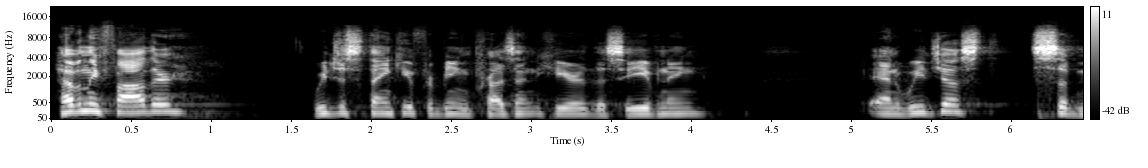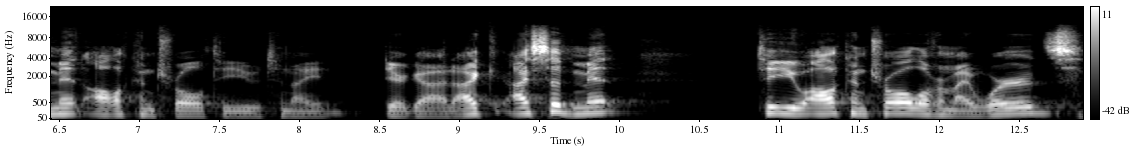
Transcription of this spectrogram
Heavenly Father, we just thank you for being present here this evening. And we just submit all control to you tonight, dear God. I, I submit to you all control over my words.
